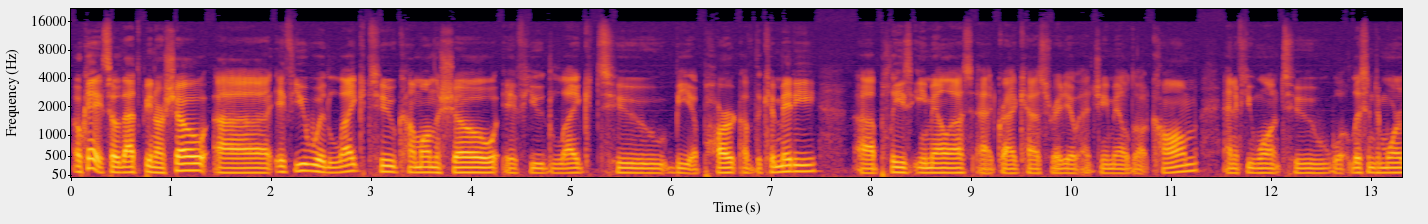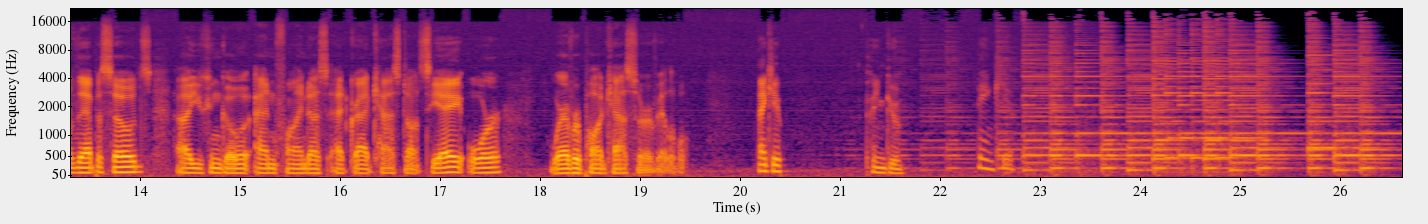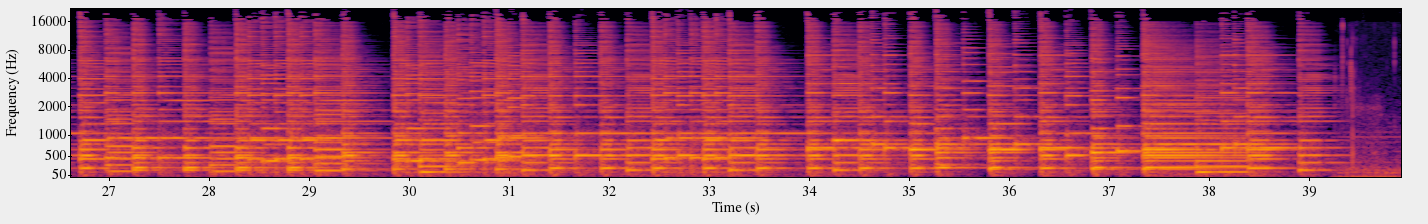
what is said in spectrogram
Okay, so that's been our show. Uh, if you would like to come on the show, if you'd like to be a part of the committee, uh, please email us at gradcastradio at gmail.com. And if you want to w- listen to more of the episodes, uh, you can go and find us at gradcast.ca or wherever podcasts are available. Thank you. Thank you. Thank you.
